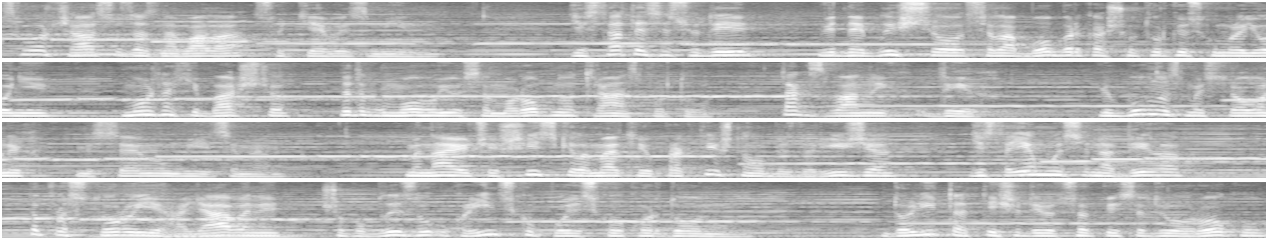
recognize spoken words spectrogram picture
свого часу зазнавала суттєвих змін. Дістатися сюди від найближчого села Боберка, що в Турківському районі, можна хіба що за допомогою саморобного транспорту, так званих диг, любовно змайстрованих місцевими умільцями. Минаючи 6 кілометрів практичного бездоріжжя, дістаємося на дигах до просторої галявини, що поблизу українсько-польського кордону. До літа 1952 року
